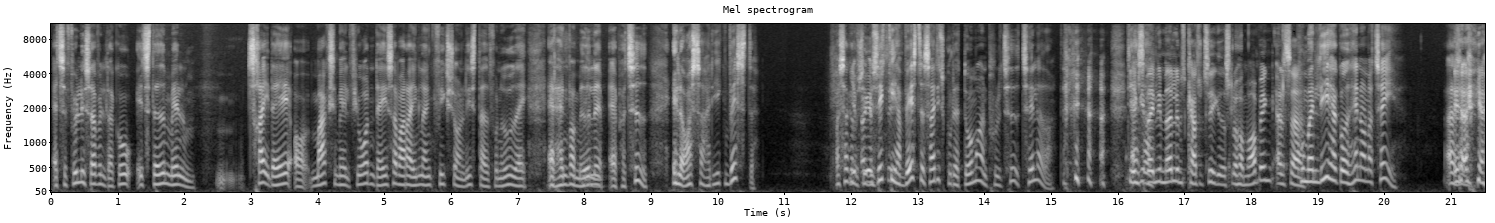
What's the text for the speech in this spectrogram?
at selvfølgelig så vil der gå et sted mellem mm, tre dage og maksimalt 14 dage, så var der en eller anden kvik journalist, der havde fundet ud af, at han var medlem mm. af partiet. Eller også så har de ikke vidst det. Og så kan ja, du sige, hvis ikke de har vidst det, så er de sgu da dummere end politiet tillader. de har altså, ikke været i medlemskartoteket og slå ham op, ikke? Altså... Kunne man lige have gået hen under te? Altså, ja, ja.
